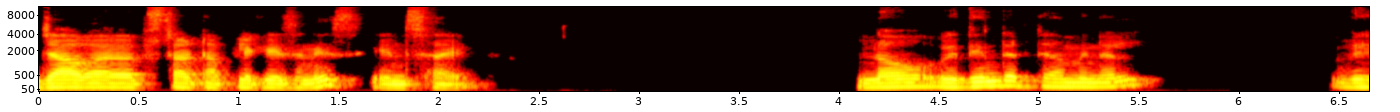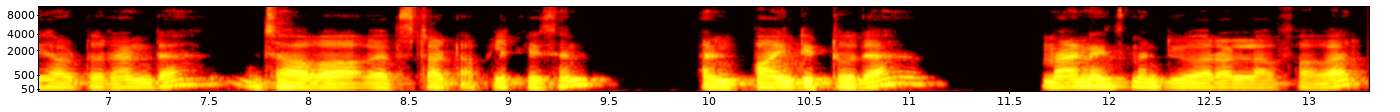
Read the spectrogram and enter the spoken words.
Java Web Start application is inside. Now within the terminal, we have to run the Java Web Start application and point it to the management URL of our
